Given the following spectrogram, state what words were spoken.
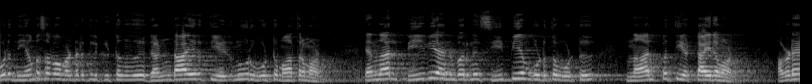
ഒരു നിയമസഭാ മണ്ഡലത്തിൽ കിട്ടുന്നത് രണ്ടായിരത്തി എഴുന്നൂറ് വോട്ട് മാത്രമാണ്. എന്നാൽ പി വി അൻവറിന് സി പി എം കൊടുത്ത വോട്ട് നാൽപ്പത്തി എട്ടായിരമാണ് അവിടെ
